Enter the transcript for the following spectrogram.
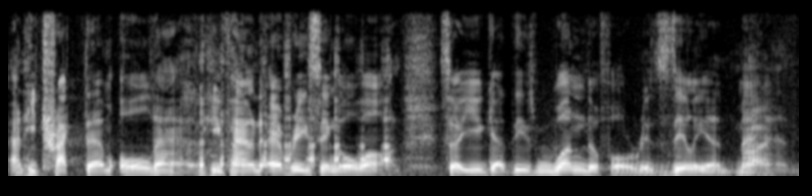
and he tracked them all down. He found every single one. So you get these wonderful, resilient men Right.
